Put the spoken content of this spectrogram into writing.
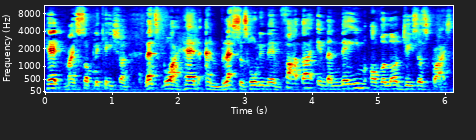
heard my supplication. Let's go ahead and bless his holy name. Father, in the name of the Lord Jesus Christ.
